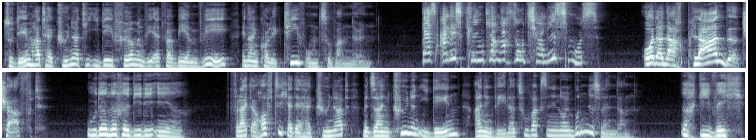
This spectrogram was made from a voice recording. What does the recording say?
Zudem hat Herr Kühnert die Idee, Firmen wie etwa BMW in ein Kollektiv umzuwandeln. Das alles klingt ja nach Sozialismus. Oder nach Planwirtschaft. Oder nach der DDR. Vielleicht erhofft sich ja der Herr Kühnert mit seinen kühnen Ideen einen Wählerzuwachs in den neuen Bundesländern. Ach, die weg.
